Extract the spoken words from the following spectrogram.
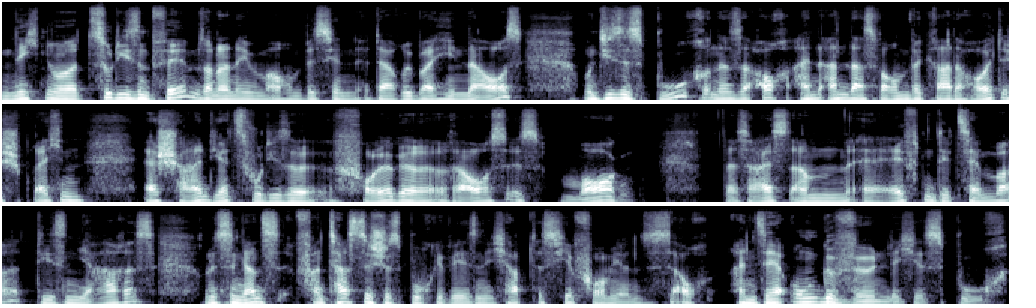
nicht nur zu diesem Film, sondern eben auch ein bisschen darüber hinaus. Und dieses Buch, und das ist auch ein Anlass, warum wir gerade heute sprechen, erscheint jetzt, wo diese Folge raus ist, morgen. Das heißt am 11. Äh, Dezember diesen Jahres. Und es ist ein ganz fantastisches Buch gewesen. Ich habe das hier vor mir. Und es ist auch ein sehr ungewöhnliches Buch.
